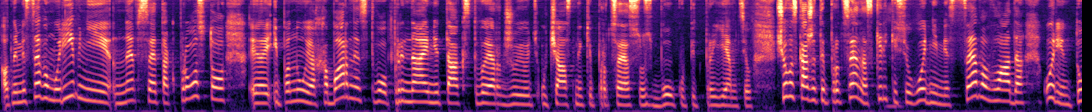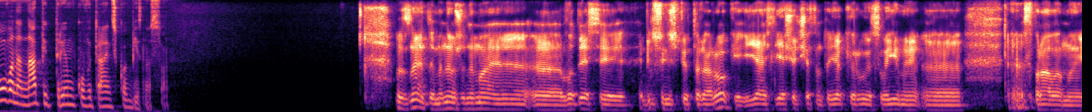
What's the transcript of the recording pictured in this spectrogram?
А от на місцевому рівні не все так просто е, і панує хабарництво, принаймні так стверджують учасники процесу з боку підприємців. Що ви скажете про це? Наскільки сьогодні місцева влада орієнтована на підтримку ветеранського бізнесу? Ви знаєте, мене вже немає е, в Одесі більше ніж півтора роки, і я, якщо чесно, то я керую своїми е, е, справами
